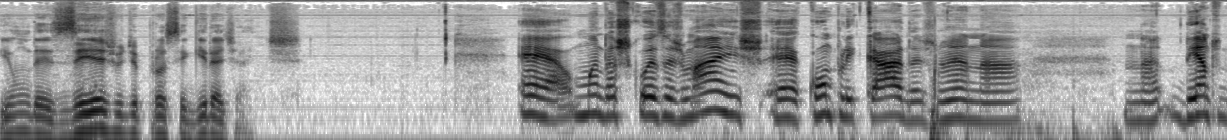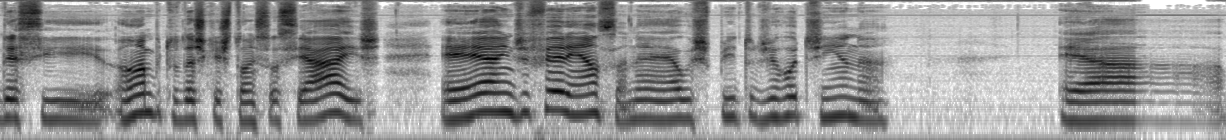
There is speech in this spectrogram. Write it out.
e um desejo de prosseguir adiante. É, uma das coisas mais é, complicadas né, na, na, dentro desse âmbito das questões sociais é a indiferença, né, é o espírito de rotina, é a,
